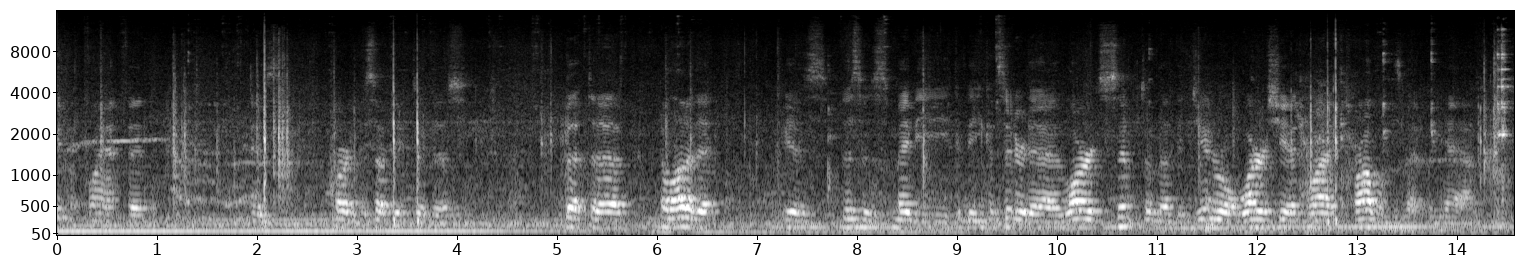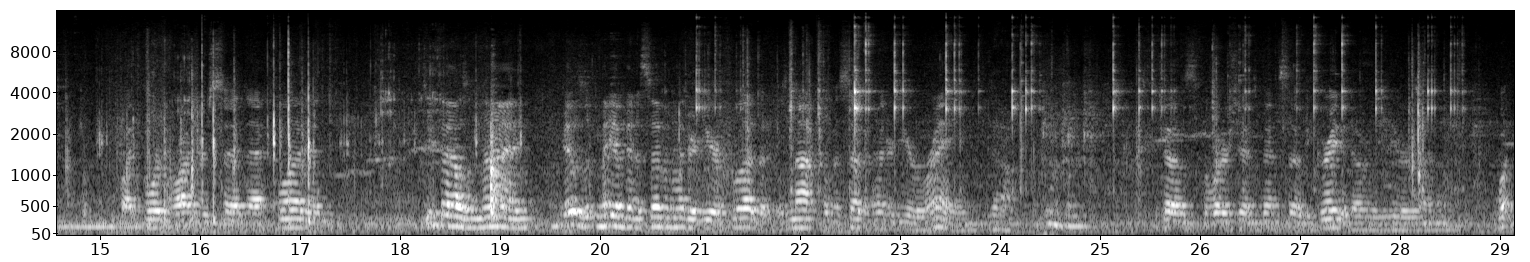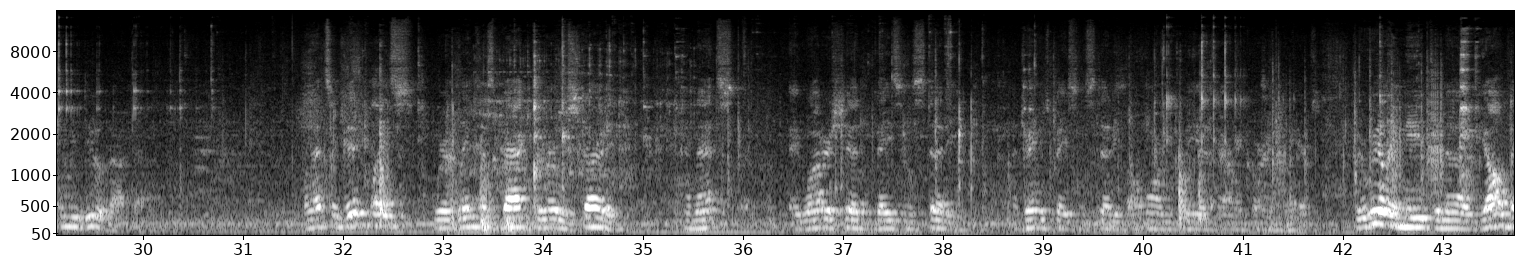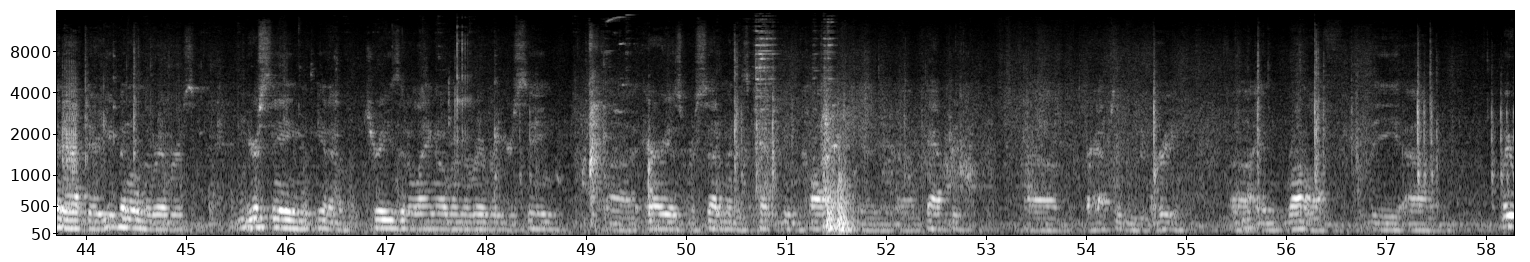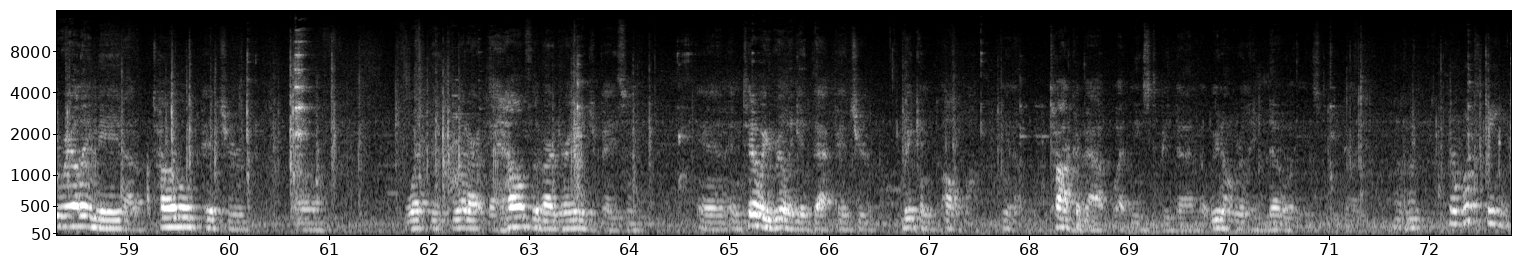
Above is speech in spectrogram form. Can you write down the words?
treatment plant that is part of the subject of this. But uh, a lot of it is, this is maybe, could be considered a large symptom of the general watershed-wide problems that we have. Like Gordon Rogers said, that flood in 2009, it was, it may have been a 700-year flood, but it was not from a 700-year rain No. because the watershed's been so degraded over the years. And what can we do about that? Well, that's a good place where it leads us back to where we started, and that's a watershed basin study, a drainage basin study performed via Army Corps Engineers. We really need to know, y'all been out there, you've been on the rivers, you're seeing, you know, trees that are laying over in the river, you're seeing uh, areas where sediment is kept being caught and uh, captured, uh, perhaps even debris uh, and runoff. The, um, we really need a total picture of what, the- what the health of our drainage basin. And until we really get that picture, we can all, you know, talk about what needs to be done, but we don't really know what needs to be done. So what's being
